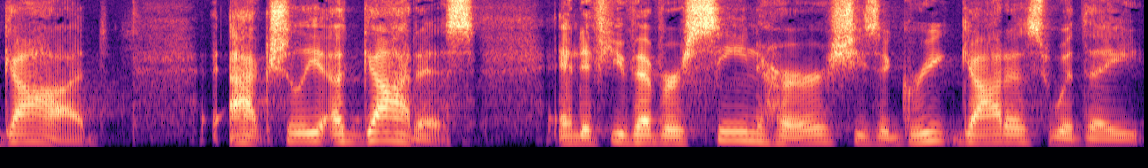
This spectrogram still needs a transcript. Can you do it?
god, actually, a goddess. And if you've ever seen her, she's a Greek goddess with a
